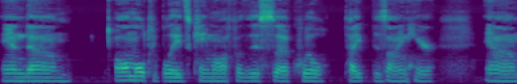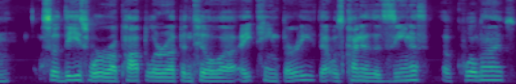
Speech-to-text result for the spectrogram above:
And um, all multi-blades came off of this uh, quill type design here. Um, so these were uh, popular up until 1830. Uh, that was kind of the zenith of quill knives.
